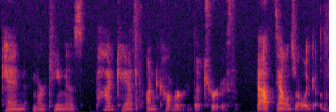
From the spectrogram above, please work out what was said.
can Martina's podcast uncover the truth? That sounds really good.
